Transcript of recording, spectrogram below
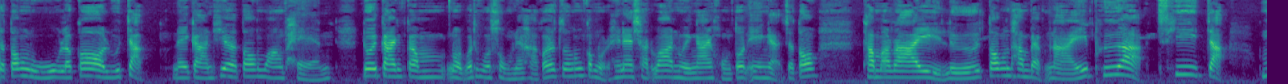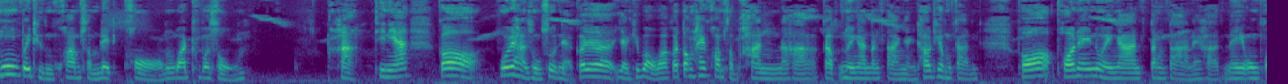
จะต้องรู้แล้วก็รู้จักในการที่จะต้องวางแผน โดยการกำหนดวัตถุประสงค์เนี่ยค่ะก็จะต้องกำหนดให้แน่ชัดว่าหน่วยงานของตนเองเนี่ยจะต้องทำอะไรหรือต้องทำแบบไหนเพื่อที่จะมุ่งไปถึงความสำเร็จของวัตถุประสงค์ ค่ะ ทีเนี้ยก็ผู้บริหารสูงสุดเนี่ยก็จะอย่างที่บอกว่าก็ต้องให้ความสำคัญนะคะกับหน่วยงานต่างๆ อย่างเท่าเทียมกัน เพราะเพราะในหน่วยงานต่างๆเนี่ยค่ะในองค์ก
